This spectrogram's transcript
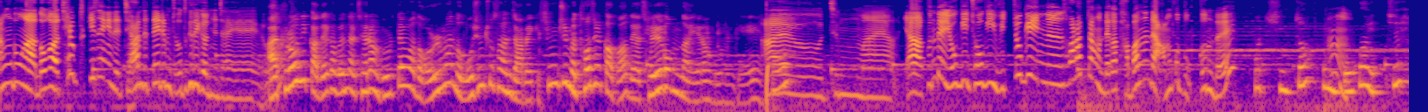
양동아 너가 체육 특기생인데 쟤한테 때리면 쟤 어떻게 되겠냐 쟤 어? 아 그러니까 내가 맨날 쟤랑 놀 때마다 얼마나 노심초사한지 알아. 이렇게 힘주면 터질까봐 내가 제일 겁나 얘랑 노는 게. 아유 정말 야 근데 여기 저기 위쪽에 있는 서랍장은 내가 다 봤는데 아무것도 없던데? 아 진짜? 그럼 응. 뭐가 있지?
